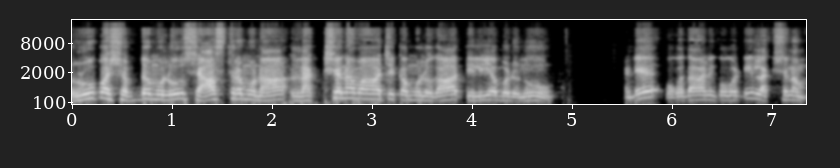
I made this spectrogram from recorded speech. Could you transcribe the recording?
రూప శబ్దములు శాస్త్రమున లక్షణవాచకములుగా తెలియబడును. అంటే ఒకదానికొకటి లక్షణం.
